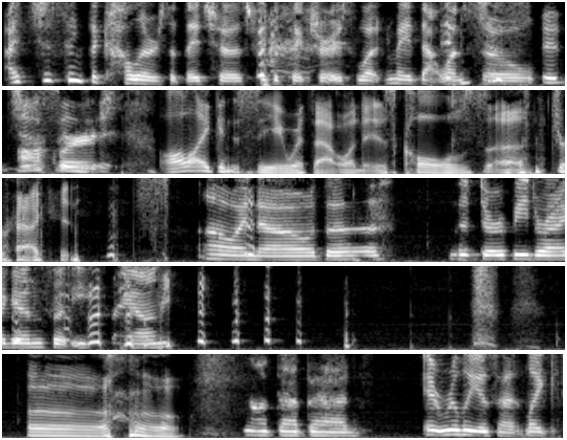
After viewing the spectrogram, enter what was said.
I just think the colors that they chose for the picture is what made that one It so just, it just awkward. it- all I can see with that one is Cole's uh, dragons. Oh, I know the the derpy dragons that eat sand. Oh, Not that bad. It really isn't. Like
